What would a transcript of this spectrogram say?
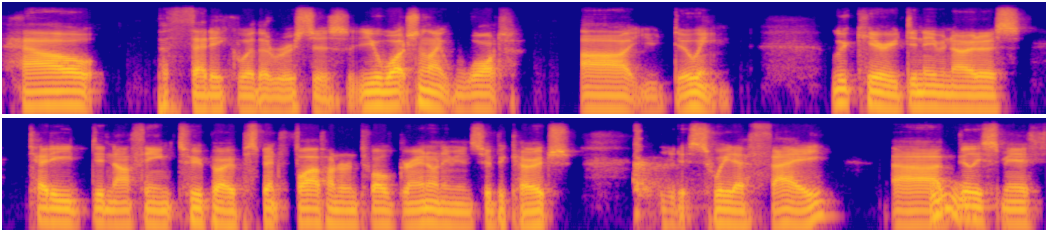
how pathetic were the Roosters? You're watching like, what are you doing? Luke Keary didn't even notice. Teddy did nothing. Tupo spent 512 grand on him in Super Coach. You did a sweet FA. Uh, Ooh. Billy Smith,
